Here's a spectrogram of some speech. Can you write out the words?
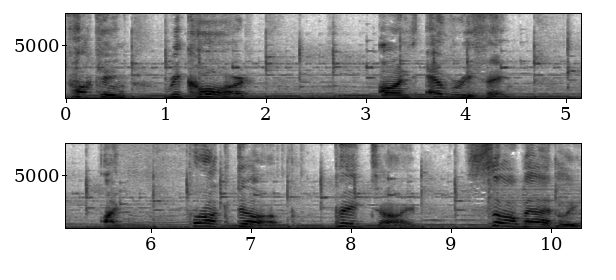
fucking record on everything. I fucked up big time so badly.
